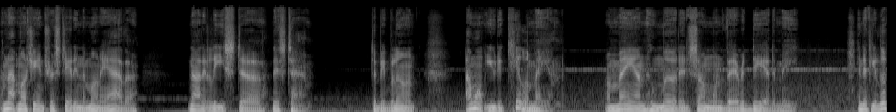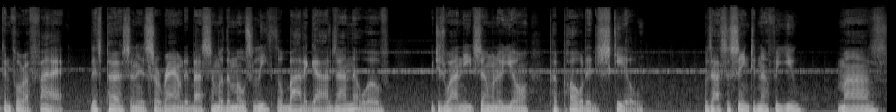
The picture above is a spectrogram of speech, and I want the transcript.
I'm not much interested in the money either. Not at least, uh, this time. To be blunt, I want you to kill a man. A man who murdered someone very dear to me. And if you're looking for a fight, this person is surrounded by some of the most lethal bodyguards I know of, which is why I need someone of your purported skill. Was I succinct enough for you, Mars,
